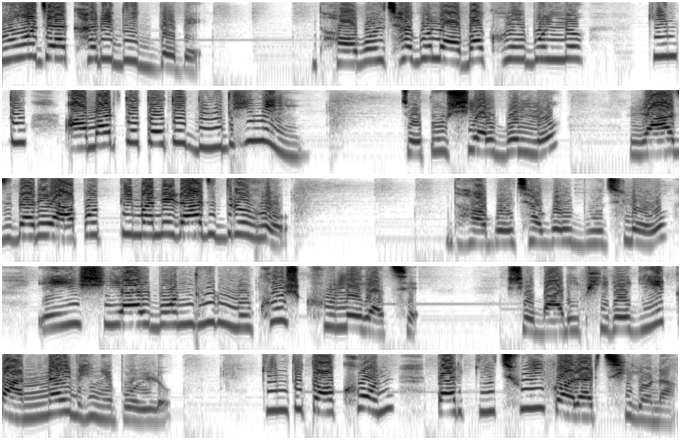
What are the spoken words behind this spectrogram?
রোজ এক হাড়ি দুধ দেবে। ধবল ছাগল অবাক হয়ে বলল, কিন্তু আমার তো তত দুধই নেই। চতুর্শিয়াল বলল রাজদারে আপত্তি মানে রাজদ্রোহ। ধবল ছাগল বুঝল, এই শিয়াল বন্ধুর মুখোশ খুলে গেছে। সে বাড়ি ফিরে গিয়ে কান্নায় ভেঙে পড়ল। কিন্তু তখন তার কিছুই করার ছিল না।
